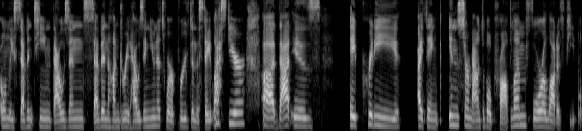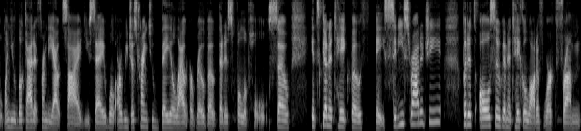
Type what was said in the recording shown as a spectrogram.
only 17,700 housing units were approved in the state last year. Uh, that is a pretty I think, insurmountable problem for a lot of people. When you look at it from the outside, you say, well, are we just trying to bail out a rowboat that is full of holes? So it's going to take both a city strategy, but it's also going to take a lot of work from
